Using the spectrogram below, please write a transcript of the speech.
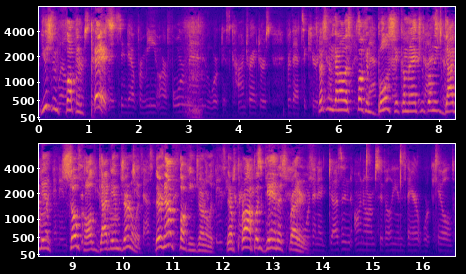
You should be Well, fucking first, pissed. out for me are four men who worked as contractors for that security. Especially when you got all this company known as fucking bullshit coming at The you from these goddamn so-called goddamn journalists. They're not fucking journalists. They're propaganda spreaders. More than a dozen unarmed civilians there were killed.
